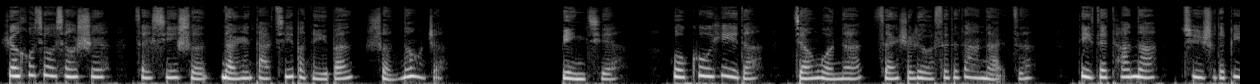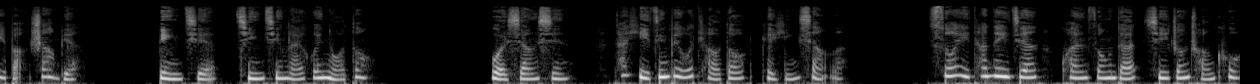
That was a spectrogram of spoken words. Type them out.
然后就像是在吸吮男人大鸡巴那般吮弄着，并且我故意的将我那三十六岁的大奶子抵在他那巨硕的臂膀上边，并且轻轻来回挪动。我相信他已经被我挑逗给影响了，所以他那件宽松的西装长裤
